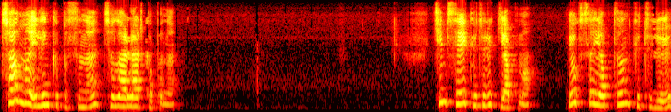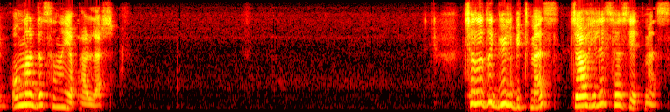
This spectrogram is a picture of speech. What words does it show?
Çalma elin kapısını, çalarlar kapını. Kimseye kötülük yapma. Yoksa yaptığın kötülüğü onlar da sana yaparlar. Çalıda gül bitmez, cahile söz yetmez.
